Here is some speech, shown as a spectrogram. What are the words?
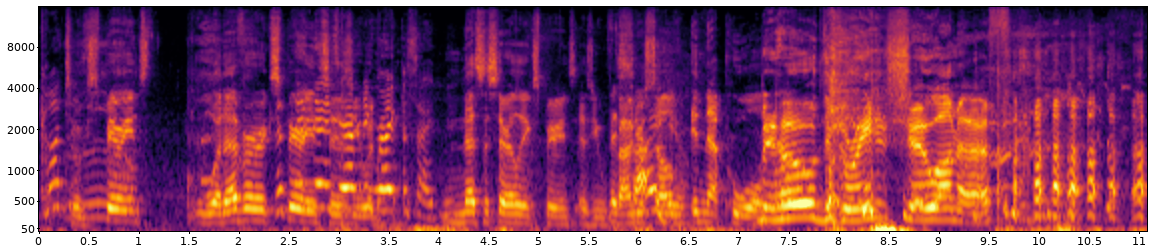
conscious. to experience whatever the thing that experiences you would right beside me. necessarily experience as you found yourself you. in that pool. Behold the greatest show on earth.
